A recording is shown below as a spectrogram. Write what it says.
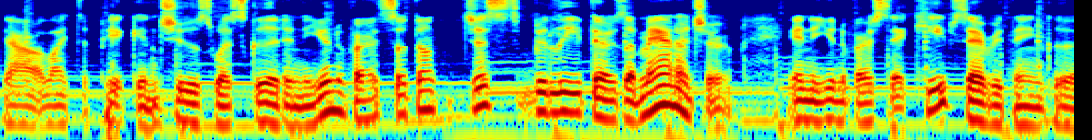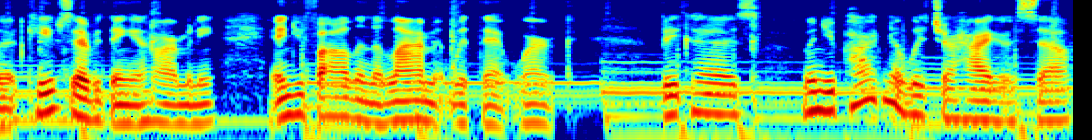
Y'all like to pick and choose what's good in the universe. So don't just believe there's a manager in the universe that keeps everything good, keeps everything in harmony, and you fall in alignment with that work. Because when you partner with your higher self,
